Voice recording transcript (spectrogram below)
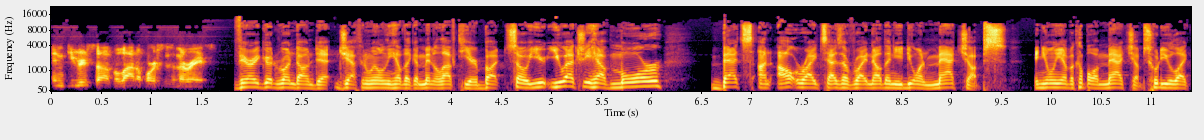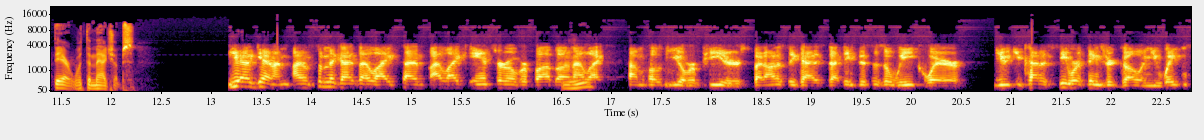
and give yourself a lot of horses in the race. Very good rundown, Jeff, and we only have like a minute left here. But so you, you actually have more bets on outrights as of right now than you do on matchups, and you only have a couple of matchups. Who do you like there with the matchups? Yeah, again, I'm, I'm some of the guys I like. I, I like Ancer over Bubba, mm-hmm. and I mm-hmm. like Tom Hoge over Pieters. But honestly, guys, I think this is a week where you, you kind of see where things are going. You wait and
